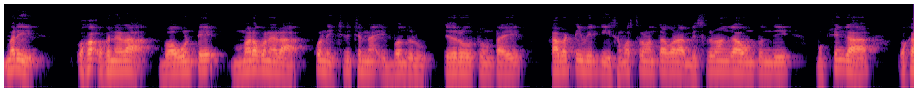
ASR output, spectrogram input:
మరి ఒక ఒక నెల బాగుంటే మరొక నెల కొన్ని చిన్న చిన్న ఇబ్బందులు ఎదురవుతూ ఉంటాయి. కాబట్టి వీరికి ఈ సంవత్సరం అంతా కూడా మిశ్రమంగా ఉంటుంది. ముఖ్యంగా ఒక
